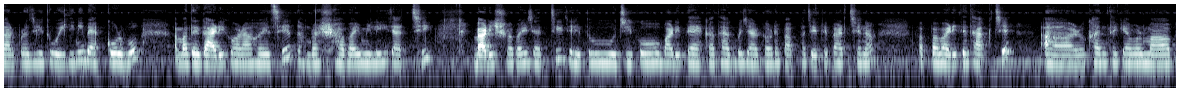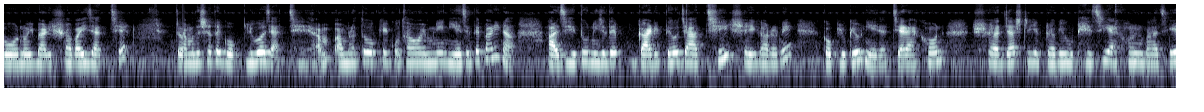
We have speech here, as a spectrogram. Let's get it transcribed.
তারপরে যেহেতু ওই দিনই ব্যাক করব, আমাদের গাড়ি করা হয়েছে, তো আমরা সবাই মিলেই যাচ্ছি, বাড়ির সবাই যাচ্ছি। যেহেতু জিকো বাড়িতে একা থাকবে, যার কারণে পাপ্পা যেতে পারছে না, পাপ্পা বাড়িতে থাকছে, আর ওখান থেকে আমার মা, বোন, ওই বাড়ির সবাই যাচ্ছে। তো আমাদের সাথে গোপলুও যাচ্ছে। আমরা তো ওকে কোথাও এমনি নিয়ে যেতে পারি না। আর যেহেতু নিজেদের গাড়িতেও যাচ্ছি সেই কারণে গোপলুকেও নিয়ে যাচ্ছি। আর এখন জাস্ট একটু আগে উঠেছি এখন বাজে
